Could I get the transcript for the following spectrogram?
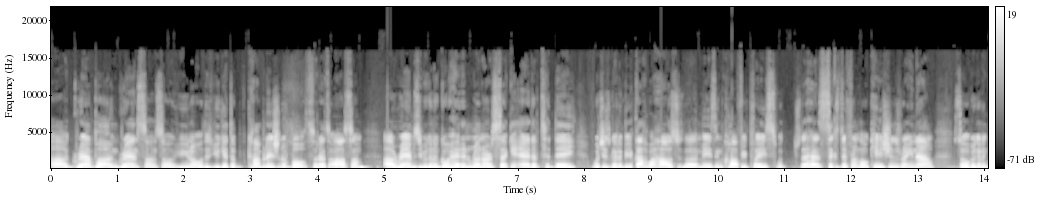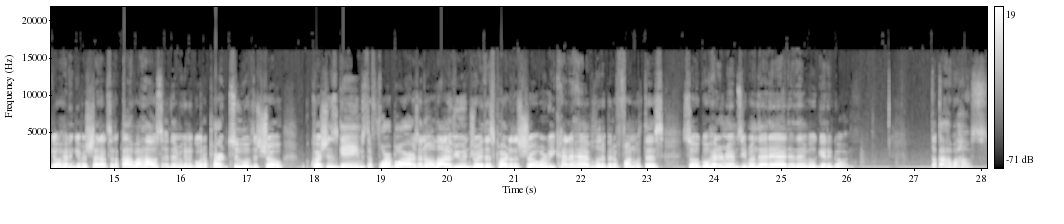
uh, grandpa and grandson. So you know th- you get the combination of both. So that's awesome. Uh, Ramsey, we're gonna go ahead and run our second ad of today, which is gonna be Qahwah House, the amazing coffee place that has six different locations right now. So we're gonna go ahead and give a shout out to the Qahwah House, and then we're gonna go to part two of the show, questions games, the four bars. I know a lot of you enjoy this part of the show where we kind of have a little bit of fun with this. So go ahead and Ramsey run that ad, and then we'll get it going. The Qahwah House.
